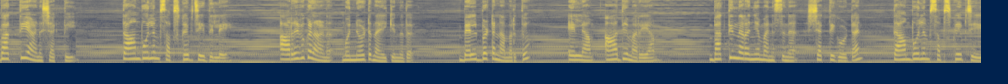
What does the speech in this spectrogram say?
ഭക്തിയാണ് ശക്തി. താമ്പൂലം സബ്സ്ക്രൈബ് ചെയ്തില്ലേ? അറിവുകളാണ് മുന്നോട്ട് നയിക്കുന്നത്. ബെൽബട്ടൺ അമർത്തു. എല്ലാം ആദ്യം അറിയാം. ഭക്തി നിറഞ്ഞ മനസ്സിന് ശക്തി കൂട്ടാൻ താമ്പൂലം സബ്സ്ക്രൈബ് ചെയ്യൂ.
